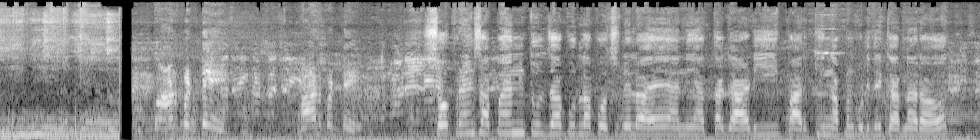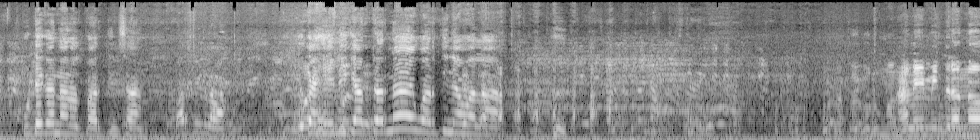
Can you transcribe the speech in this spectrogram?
ही बाणपट्टे बाणपट्टे। सो फ्रेंड्स आपण तुळजापूरला पोहोचलेलो आहे आणि आता गाडी पार्किंग आपण कुठेतरी करणार आहोत. कुठे करणार आहोत पार्किंग सांग? पार्किंगला हेलिकॉप्टर नाही वरती न्यावाला. आणि मित्रांनो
